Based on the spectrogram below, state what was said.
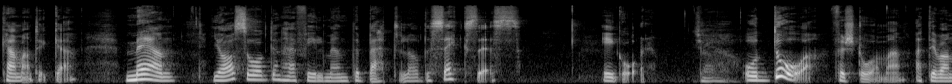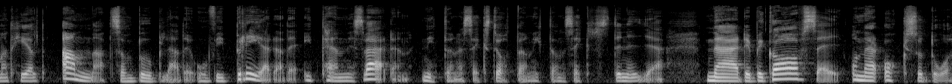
kan man tycka. Men jag såg den här filmen The Battle of the Sexes igår. Ja. Och då förstår man att det var något helt annat som bubblade och vibrerade i tennisvärlden 1968 och 1969 när det begav sig och när också då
